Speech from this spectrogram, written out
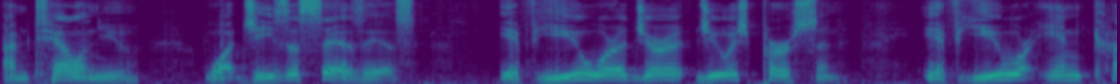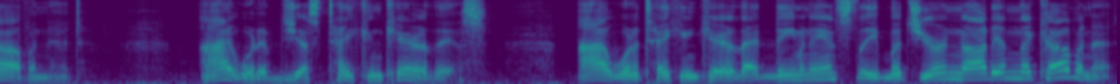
I'm telling you, what Jesus says is if you were a Jewish person if you were in covenant, I would have just taken care of this. I would have taken care of that demon instantly, but you're not in the covenant.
